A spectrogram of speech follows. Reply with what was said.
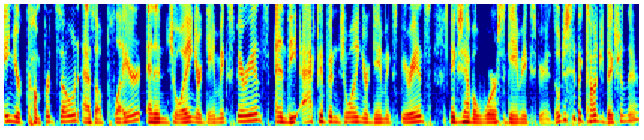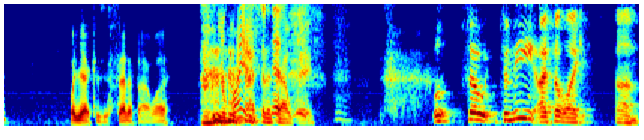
in your comfort zone as a player and enjoying your game experience and the act of enjoying your game experience makes you have a worse game experience don't you see the contradiction there Well, yeah, because you said it that way. you're right i said it that way Well, so to me, I felt like um,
